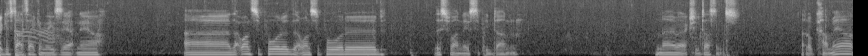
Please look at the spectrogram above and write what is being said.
we can start taking these out now. Uh, that one's supported, that one's supported. This one needs to be done. No, it actually doesn't. That'll come out.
